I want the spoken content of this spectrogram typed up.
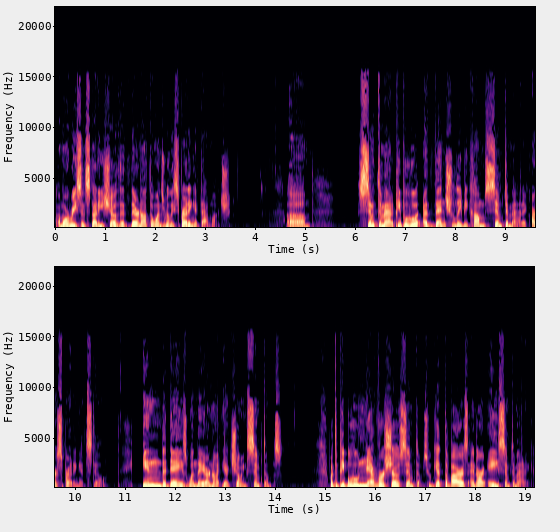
a more recent study showed that they're not the ones really spreading it that much. Um, symptomatic people who eventually become symptomatic are spreading it still in the days when they are not yet showing symptoms. But the people who never show symptoms, who get the virus and are asymptomatic,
